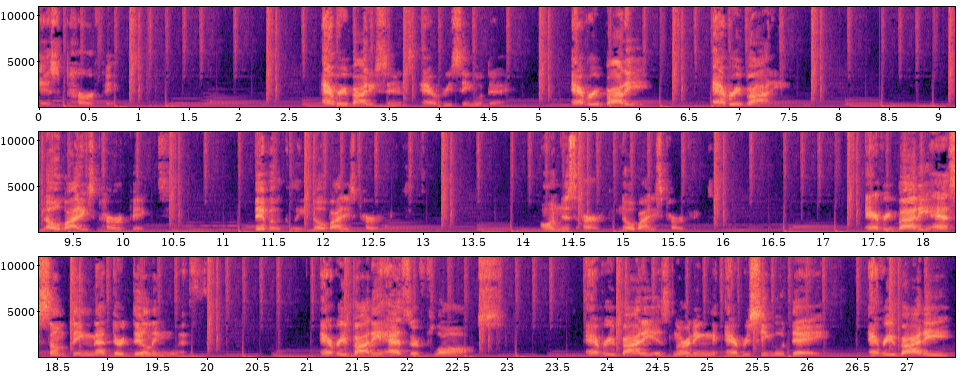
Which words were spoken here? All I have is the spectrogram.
is perfect. Everybody sins every single day. Everybody, everybody. Nobody's perfect. Biblically, nobody's perfect. On this earth, nobody's perfect. Everybody has something that they're dealing with. Everybody has their flaws. Everybody is learning every single day. Everybody,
